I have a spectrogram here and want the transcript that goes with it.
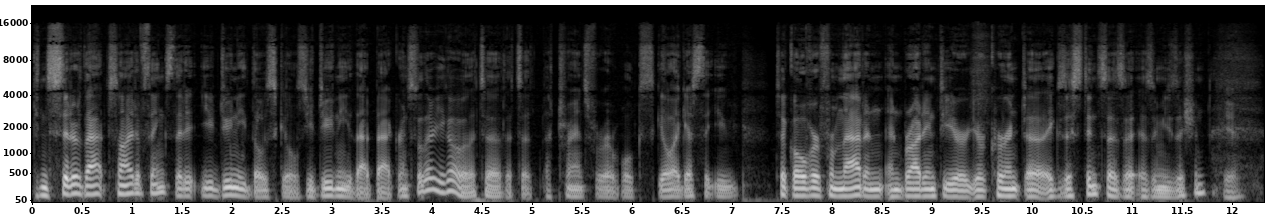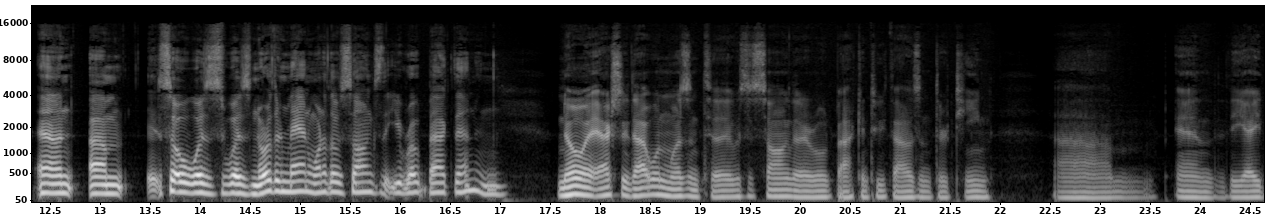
consider that side of things that it, you do need those skills you do need that background so there you go that's a that's a, a transferable skill i guess that you took over from that and, and brought into your your current uh, existence as a as a musician yeah and um so was was Northern Man one of those songs that you wrote back then? And no, actually, that one wasn't. Uh, it was a song that I wrote back in 2013, um, and the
